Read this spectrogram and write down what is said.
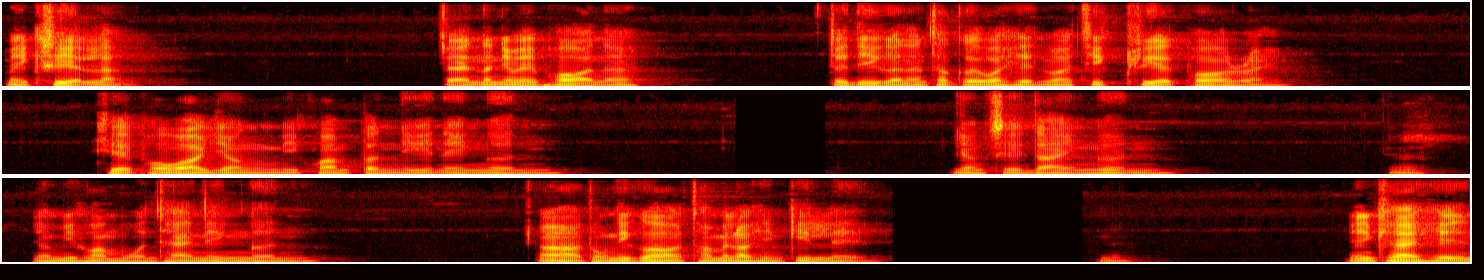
ไม่เครียดแล้วแต่นั่นยังไม่พอนะ จะดีกว่านั้นถ้าเกิดว่าเห็นว่าที่เครียดเพราะอะไร เครียดเพราะว่ายังมีความตันหนีในเงิน ยังเสียดายเงิน ยังมีความโหนแถงในเงินอ่าตรงนี้ก็ทำให้เราเห็นกิเลสยังแค่เห็น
